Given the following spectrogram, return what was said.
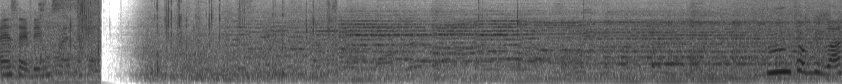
En sevdiğimiz. Hmm, çok güzel.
